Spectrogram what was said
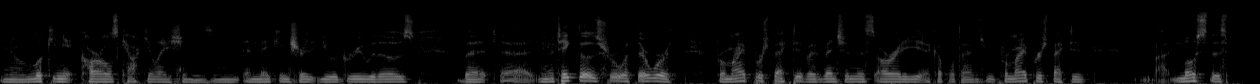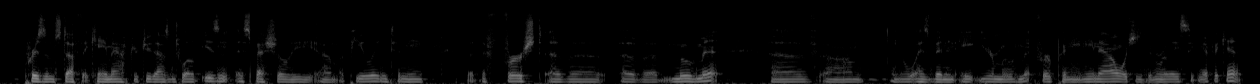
you know looking at Karl's calculations and, and making sure that you agree with those. But uh, you know take those for what they're worth. From my perspective, I've mentioned this already a couple times. From my perspective, uh, most of this Prizm stuff that came after 2012 isn't especially um, appealing to me. But the first of a of a movement of um, you know has been an eight year movement for Panini now, which has been really significant.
